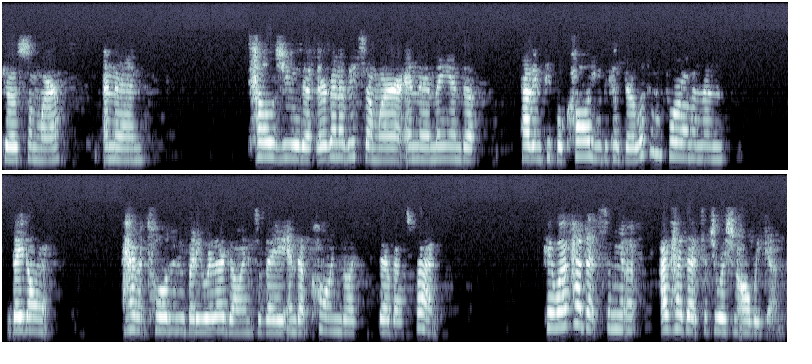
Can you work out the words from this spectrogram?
goes somewhere and then tells you that they're gonna be somewhere and then they end up having people call you because they're looking for them and then they don't haven't told anybody where they're going, so they end up calling like their best friend. Okay, well I've had that simu- I've had that situation all weekend.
